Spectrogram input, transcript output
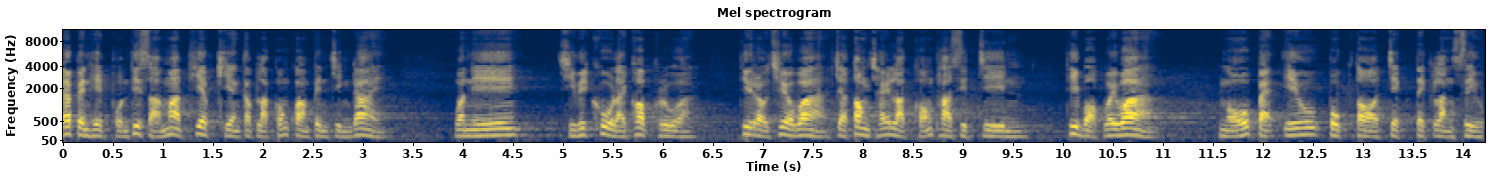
และเป็นเหตุผลที่สามารถเทียบเคียงกับหลักของความเป็นจริงได้ วันนี้ชีวิตคู่หลายครอบครัว ที่เราเชื่อว่าจะต้องใช้หลักของภาษิตจีน ที่บอกไว้ว่าโง่แปะอิ้วปลุกต่อเจ็กเต็กหลังซิว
